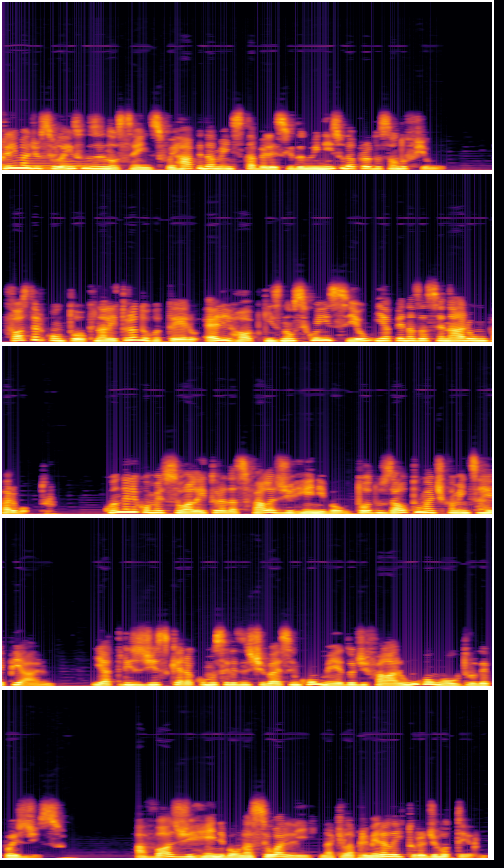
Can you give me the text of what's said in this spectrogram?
clima de O Silêncio dos Inocentes foi rapidamente estabelecido no início da produção do filme. Foster contou que na leitura do roteiro, Ellie e Hopkins não se conheciam e apenas acenaram um para o outro. Quando ele começou a leitura das falas de Hannibal, todos automaticamente se arrepiaram, e a atriz disse que era como se eles estivessem com medo de falar um com o outro depois disso. A voz de Hannibal nasceu ali, naquela primeira leitura de roteiro.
